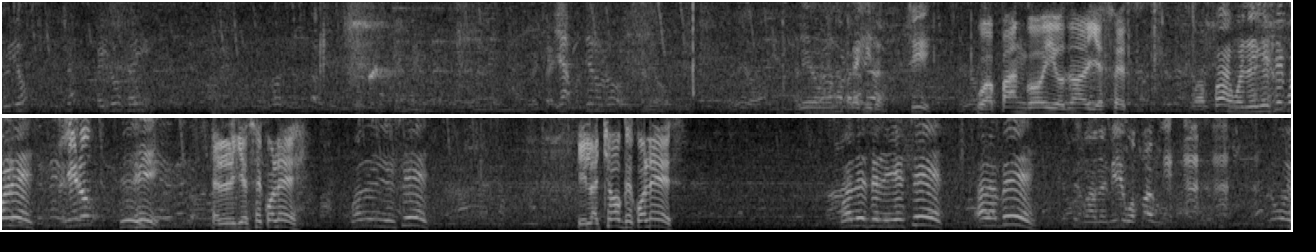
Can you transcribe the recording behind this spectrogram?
tuyo? Hay dos ahí. Ya, pusieron dos. Salieron una parejita. Sí. Guapango y uno del Yeset. Guapán, ¿el Yeset cuál es? ¿Salieron? Sí. ¿El Yeset cuál es? ¿Cuál es el Yeset? ¿Y la choque cuál es? ¿Cuál es el Yeset? Ahora ve. Ese madre mía, guapango. Uy,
